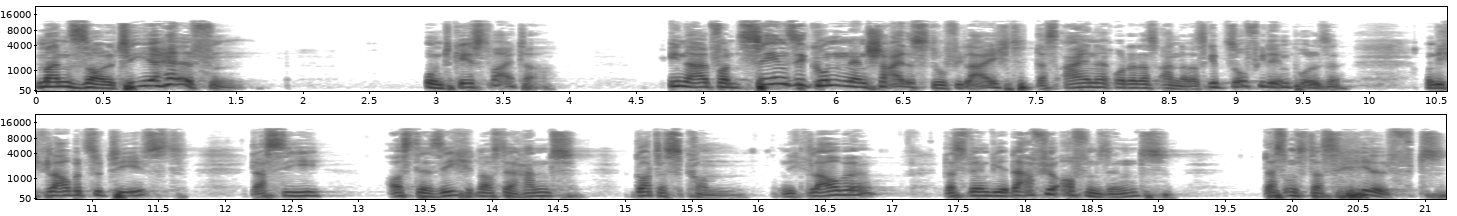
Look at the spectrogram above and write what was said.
man sollte ihr helfen. Und gehst weiter. Innerhalb von zehn Sekunden entscheidest du vielleicht das eine oder das andere. Es gibt so viele Impulse. Und ich glaube zutiefst, dass sie aus der Sicht und aus der Hand Gottes kommen. Und ich glaube, dass wenn wir dafür offen sind, dass uns das hilft,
